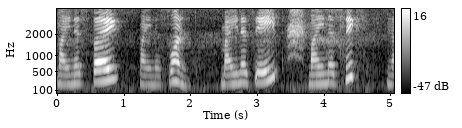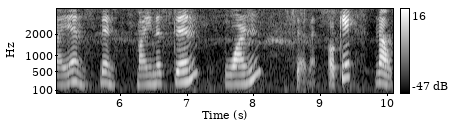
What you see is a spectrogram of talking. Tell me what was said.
minus 5, minus 1, minus 8, minus 6, 9, then minus 10, 1, 7. Okay. Now,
